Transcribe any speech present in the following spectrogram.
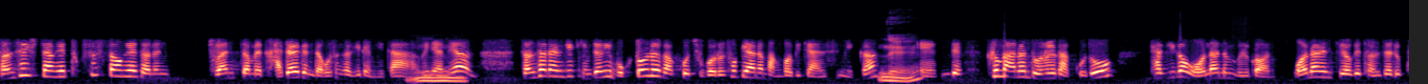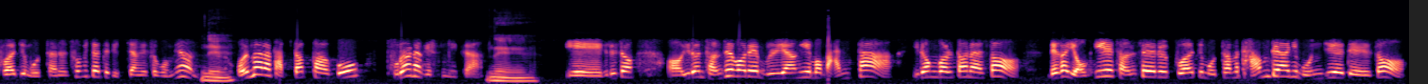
전세 시장의 특수성에 저는 주안점을 가져야 된다고 생각이 됩니다. 음. 왜냐하면 전세라는 게 굉장히 목돈을 갖고 주거를 소비하는 방법이지 않습니까? 네. 예. 근데 그 많은 돈을 갖고도 자기가 원하는 물건, 원하는 지역의 전세를 구하지 못하는 소비자들 입장에서 보면 네. 얼마나 답답하고 불안하겠습니까? 네. 예, 그래서 어 이런 전세 거래 물량이 뭐 많다 이런 걸 떠나서 내가 여기에 전세를 구하지 못하면 다음 대안이 뭔지에 대해서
